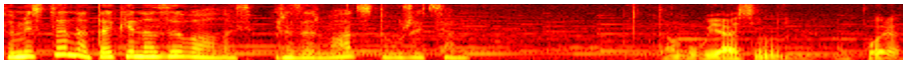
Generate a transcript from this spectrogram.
то місцина так і називалась резерват Стужиця. Там був ясінь поряд.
